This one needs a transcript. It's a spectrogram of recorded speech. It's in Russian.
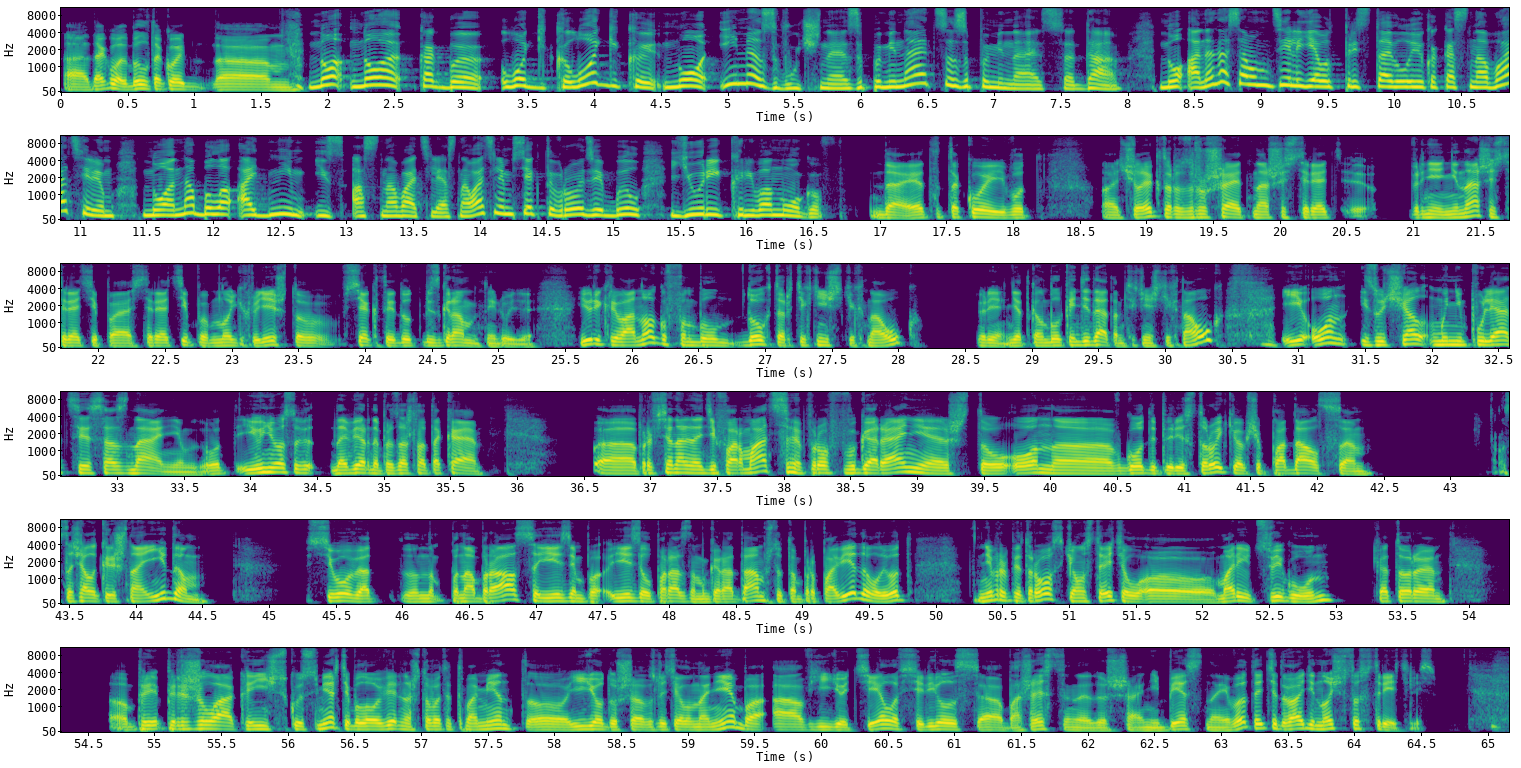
А, так вот, был такой... Эм... Но, но, как бы, логика логикой, но имя звучное, запоминается, запоминается, да. Но она на самом деле, я вот представила ее как основателем, но она была одним из основателей. Основателем секты вроде был Юрий Кривоногов. Да, это такой вот а, человек, который разрушает наши стереотипы вернее, не наши стереотипы, а стереотипы многих людей, что в секты идут безграмотные люди. Юрий Кривоногов, он был доктор технических наук, вернее, нет, он был кандидатом технических наук, и он изучал манипуляции сознанием. Вот, и у него, наверное, произошла такая э, профессиональная деформация, профвыгорание, что он э, в годы перестройки вообще подался сначала кришнаидом, всего понабрался, ездим, ездил по разным городам, что там проповедовал. И вот в Днепропетровске он встретил э, Марию Цвигун, которая Э, пережила клиническую смерть и была уверена, что в этот момент э, ее душа взлетела на небо, а в ее тело вселилась э, божественная душа, небесная. И вот эти два одиночества встретились.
